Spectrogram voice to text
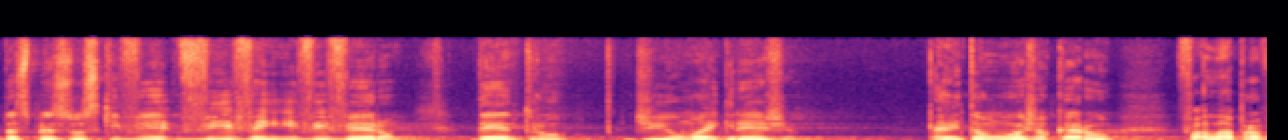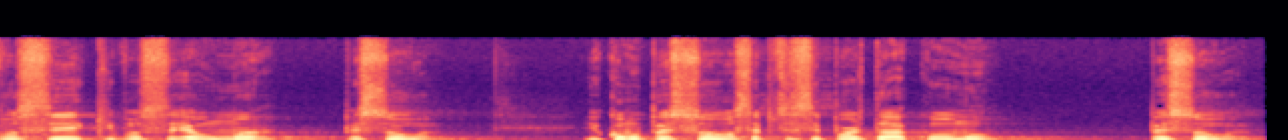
das pessoas que vi, vivem e viveram dentro de uma igreja. É, então, hoje eu quero falar para você que você é uma pessoa. E como pessoa, você precisa se portar como pessoa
